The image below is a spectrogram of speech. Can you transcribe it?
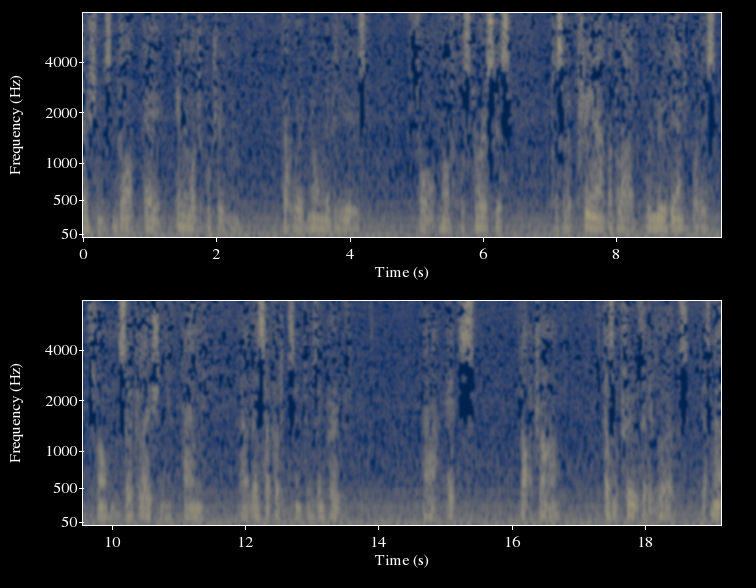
patients got a immunological treatment that would normally be used for multiple sclerosis to sort of clean out the blood, remove the antibodies from circulation, and uh, their psychotic symptoms improved. Uh, it's not a trial, doesn't prove that it works. There's no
